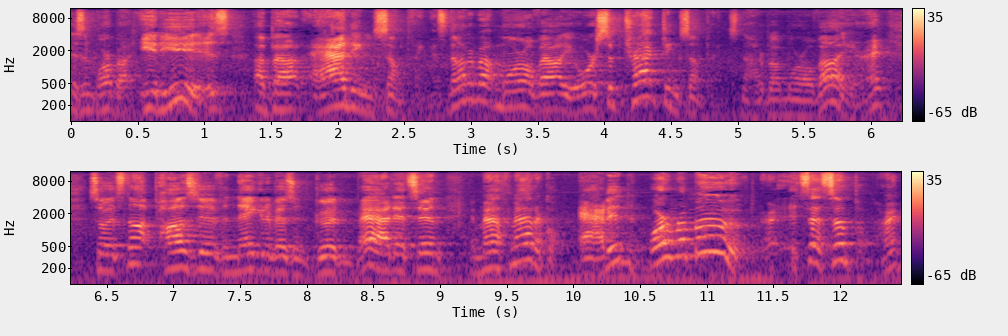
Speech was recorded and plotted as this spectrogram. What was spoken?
isn't more about it is about adding something. It's not about moral value or subtracting something. It's not about moral value, right? So it's not positive and negative as in good and bad. It's in, in mathematical, added or removed. Right? It's that simple, right?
